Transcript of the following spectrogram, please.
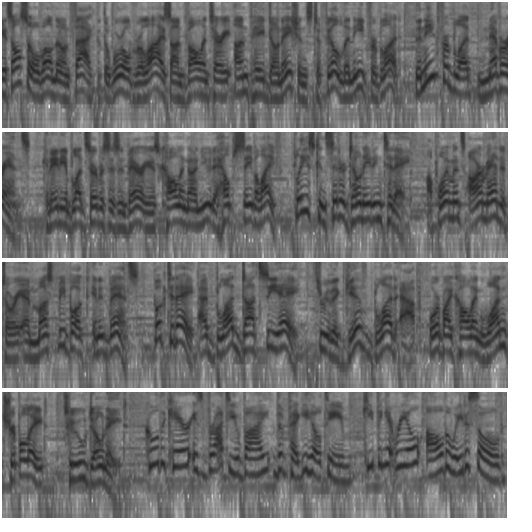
It's also a well known fact that the world relies on voluntary unpaid donations to fill the need for blood. The need for blood never ends. Canadian Blood Services in Barrie is calling on you to help save a life. Please consider donating today. Appointments are mandatory and must be booked in advance. Book today at blood.ca through the Give Blood app or by calling 1 888 2 Donate. Cool to Care is brought to you by the Peggy Hill team, keeping it real all the way to sold.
